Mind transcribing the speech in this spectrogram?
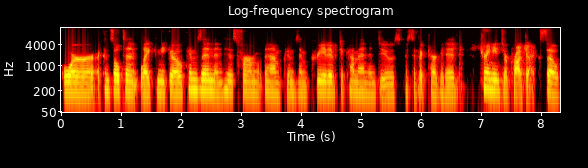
or a consultant like Nico Kimson and his firm, um, Kimson Creative to come in and do specific targeted trainings or projects. So,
